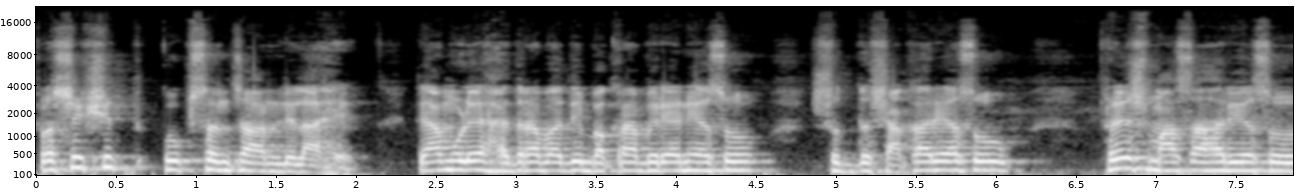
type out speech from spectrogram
प्रशिक्षित कुक संच आणलेला आहे. त्यामुळे हैदराबादी बकरा बिर्याणी असो शुद्ध शाकाहारी असो फ्रेश मांसाहारी असो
